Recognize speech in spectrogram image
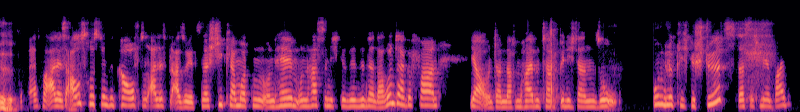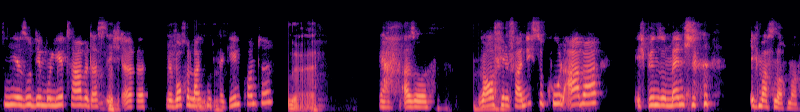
erstmal alles Ausrüstung gekauft und alles, also jetzt ne, Skiklamotten und Helm und hast du nicht gesehen, sind dann da runtergefahren. Ja, und dann nach einem halben Tag bin ich dann so unglücklich gestürzt, dass ich mir beide Knie so demoliert habe, dass ich äh, eine Woche lang nicht mehr gehen konnte. Nee. Ja, also war auf jeden Fall nicht so cool, aber ich bin so ein Mensch, ich mach's nochmal.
